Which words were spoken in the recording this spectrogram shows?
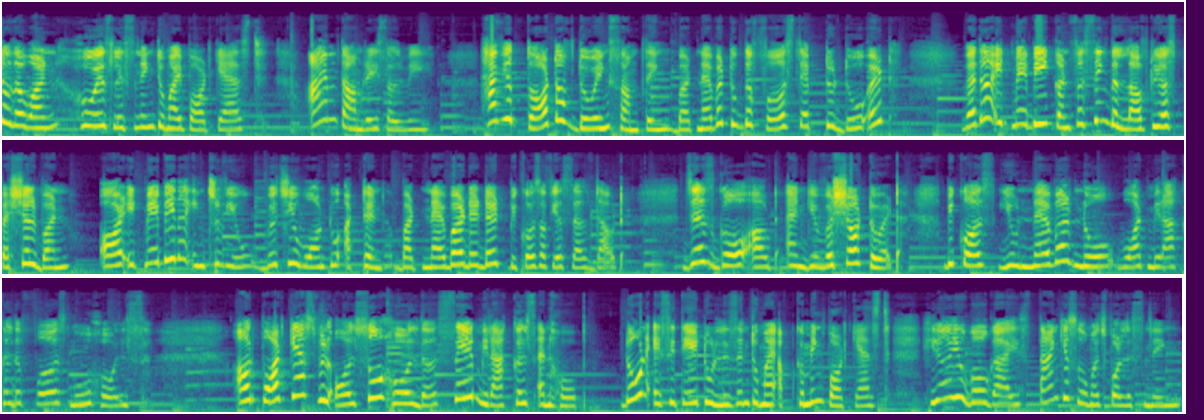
the one who is listening to my podcast. I am Tamre Salvi. Have you thought of doing something but never took the first step to do it? Whether it may be confessing the love to your special one, or it may be the interview which you want to attend but never did it because of your self doubt. Just go out and give a shot to it because you never know what miracle the first move holds. Our podcast will also hold the same miracles and hope. Don't hesitate to listen to my upcoming podcast. Here you go, guys. Thank you so much for listening.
